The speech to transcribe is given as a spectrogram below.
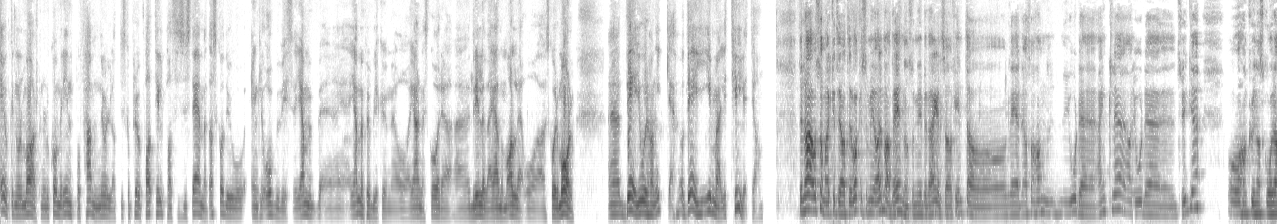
er jo ikke normalt når du kommer inn på 5-0 at du skal prøve å tilpasse systemet. Da skal du jo egentlig overbevise hjemme, eh, og gjerne score, eh, drille deg gjennom alle og eh, skåre mål. Det gjorde han ikke, og det gir meg litt tillit til han. Det la jeg også merke til at det var ikke så mye armer og bein og så mye bevegelser og finter og greier. Altså, han gjorde det enkle, han gjorde det trygge. Og han kunne ha skåra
